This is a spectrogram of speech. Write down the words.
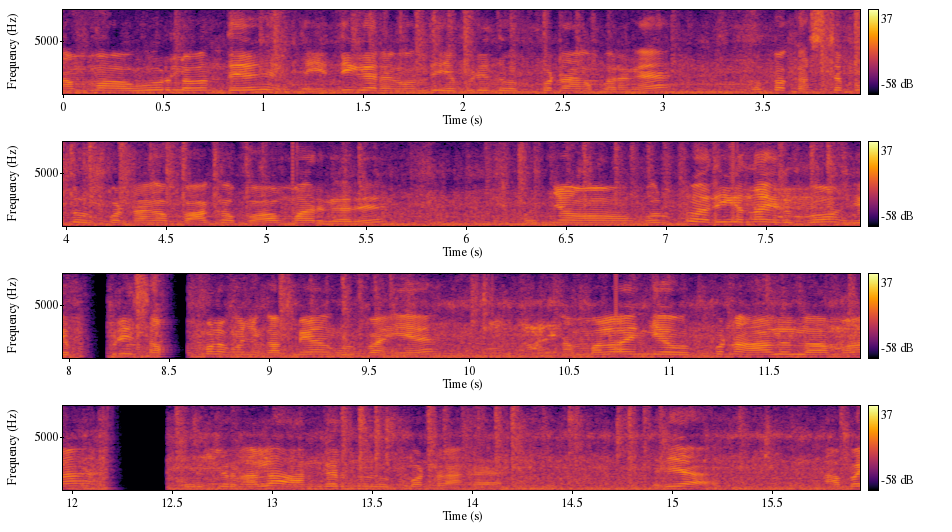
நம்ம ஊரில் வந்து இந்த ஹிந்திக்காரங்க வந்து எப்படி வந்து ஒர்க் பண்ணுறாங்க பாருங்கள் ரொம்ப கஷ்டப்பட்டு ஒர்க் பண்ணுறாங்க பார்க்க பாவமாக இருக்கார். கொஞ்சம் ஒர்க்கும் அதிகம் தான் இருக்கும். எப்படி சம்பளம் கொஞ்சம் கம்மியாக கொடுப்பாங்க. நம்மளாம் இங்கே ஒர்க் பண்ண ஆள் இல்லாமல் இருக்கிறனால அங்கேருந்து ஒர்க் பண்ணுறாங்க சரியா? அப்போ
